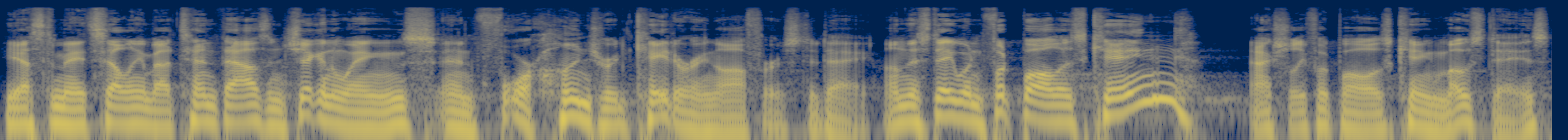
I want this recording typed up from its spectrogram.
He estimates selling about 10,000 chicken wings and 400 catering offers today. On this day when football is king, actually, football is king most days,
